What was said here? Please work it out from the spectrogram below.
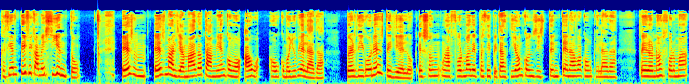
¡Qué científica me siento! Es, es mal llamada también como agua o como lluvia helada. Perdigones de hielo son una forma de precipitación consistente en agua congelada, pero no, es forma,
